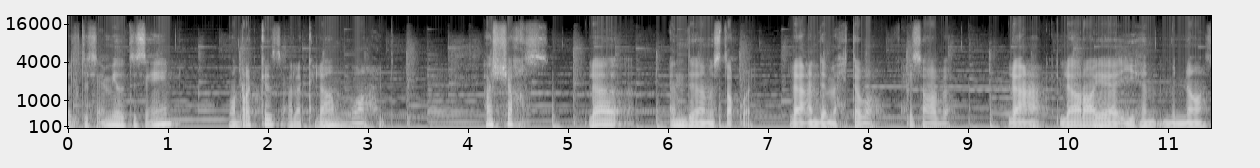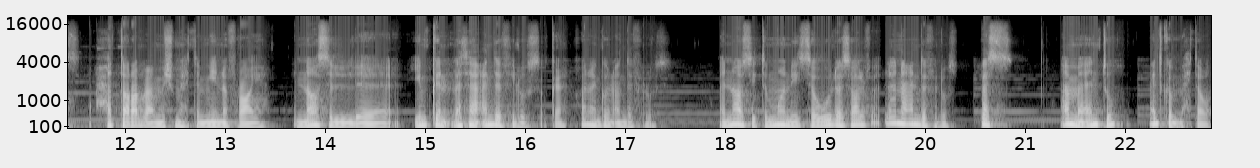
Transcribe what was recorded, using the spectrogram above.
ال 990 ونركز على كلام واحد. هالشخص لا عنده مستقبل لا عنده محتوى في حسابه لا لا راية يهم من الناس حتى ربعه مش مهتمين في رايه. الناس اللي يمكن مثلا عنده فلوس أوكي؟ خلينا نقول عنده فلوس. الناس يتمون يسووا له سالفة لأنه عنده فلوس. بس أما أنتم عندكم محتوى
